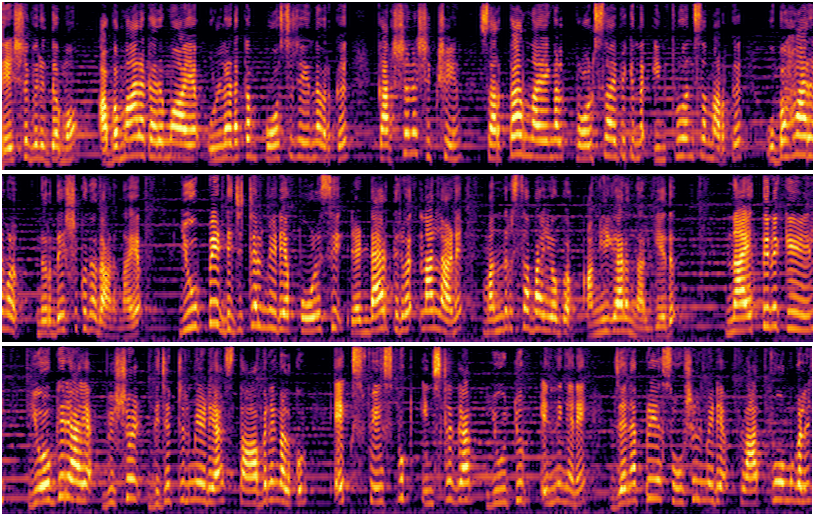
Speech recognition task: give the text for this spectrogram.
ദേശവിരുദ്ധമോ അപമാനകരമായ ഉള്ളടക്കം പോസ്റ്റ് ചെയ്യുന്നവർക്ക് കർശന ശിക്ഷയും സർക്കാർ നയങ്ങൾ പ്രോത്സാഹിപ്പിക്കുന്ന ഇൻഫ്ലുവൻസർമാർക്ക് ഉപഹാരങ്ങളും നിർദ്ദേശിക്കുന്നതാണ് നയം. U P digital media policy രണ്ടായിരത്തി ഇരുപത്തിനാലിലാണ് മന്ത്രിസഭാ യോഗം അംഗീകാരം നൽകിയത്. നയത്തിനു കീഴിൽ യോഗ്യരായ വിഷ്വൽ ഡിജിറ്റൽ മീഡിയ സ്ഥാപനങ്ങൾക്കും എക്സ് ഫേസ്ബുക്ക് ഇൻസ്റ്റഗ്രാം യൂട്യൂബ് എന്നിങ്ങനെ ജനപ്രിയ സോഷ്യൽ മീഡിയ പ്ലാറ്റ്ഫോമുകളിൽ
